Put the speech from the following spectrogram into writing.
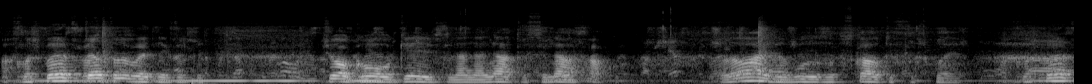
А флешплеер це треба встановити, як завжди. Чо, Go Games, ля-ля-ля, труселя, сраку. Ну давай я буду запускати флешплеер. Флешплеер,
